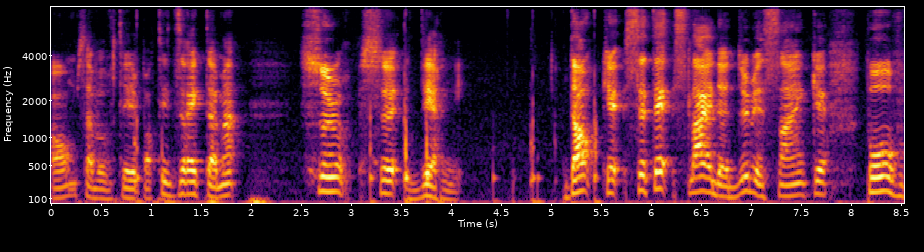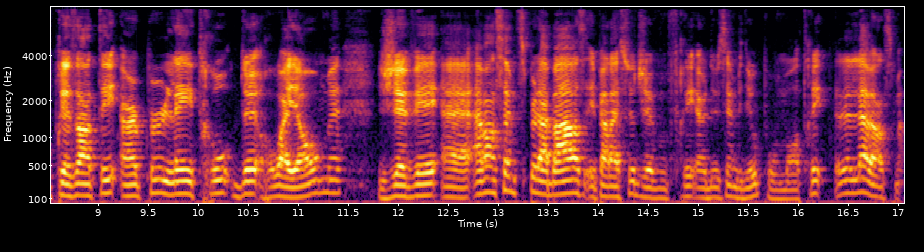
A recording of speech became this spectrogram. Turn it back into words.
Home, ça va vous téléporter directement sur ce dernier. Donc, c'était Slide 2005 pour vous présenter un peu l'intro de Royaume. Je vais euh, avancer un petit peu la base et par la suite, je vous ferai une deuxième vidéo pour vous montrer l'avancement.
